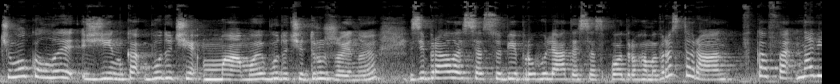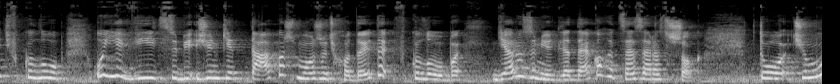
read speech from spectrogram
Чому, коли жінка, будучи мамою, будучи дружиною, зібралася собі прогулятися з подругами в ресторан, в кафе, навіть в клуб. Уявіть собі, жінки також можуть ходити в клуби. Я розумію, для декого це зараз шок. То чому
